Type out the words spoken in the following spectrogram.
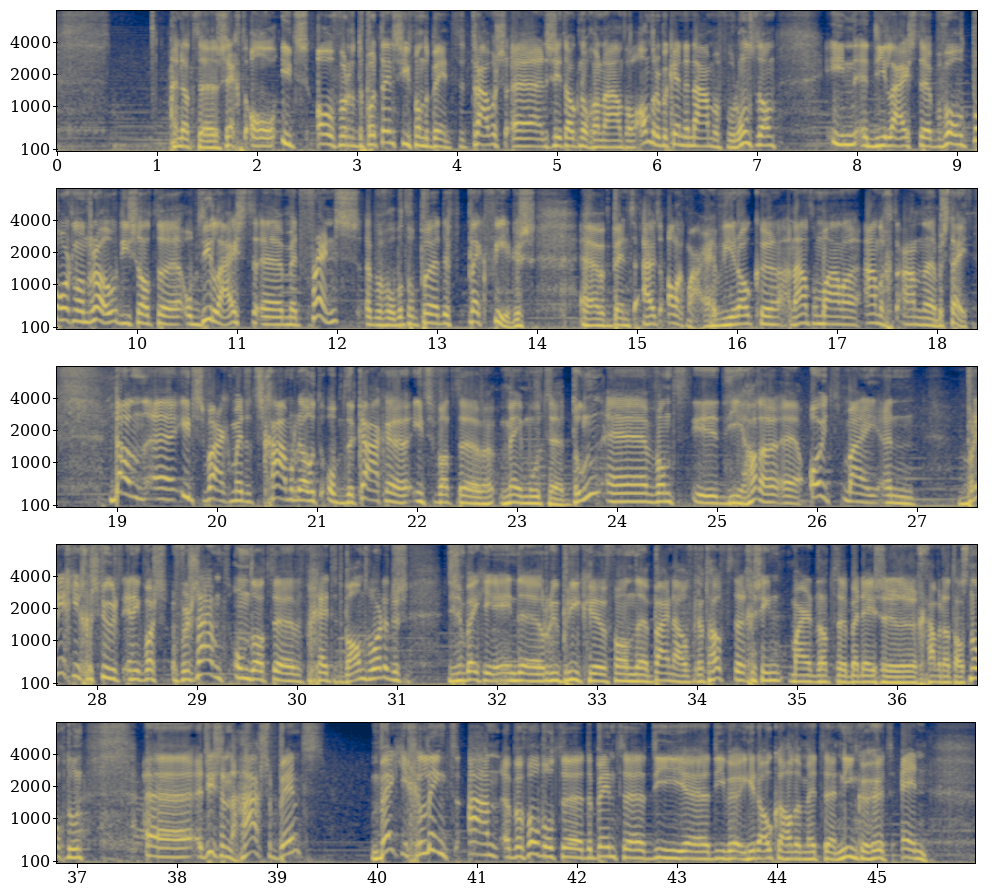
En dat eh, zegt al iets over de potentie van de band. Trouwens, eh, er zitten ook nog een aantal andere bekende namen voor ons dan in die lijst. Eh, bijvoorbeeld Portland Row, die zat op die lijst met Friends bijvoorbeeld op de plek 4. Dus band uit Alkmaar. Hebben we hier ook een aantal malen aandacht aan besteed. Dan iets waar ik met het schaamrood op de kaken iets wat mee moet doen. Want die hadden ooit mij een berichtje gestuurd. En ik was verzuimd om dat eh, vergeten te beantwoorden. Dus het is een beetje in de rubriek eh, van eh, bijna over het hoofd gezien. Maar dat, bij deze gaan we dat alsnog doen. Het is een Haagse band. Een beetje gelinkt aan bijvoorbeeld de band die, die we hier ook hadden met Nienke Hut en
